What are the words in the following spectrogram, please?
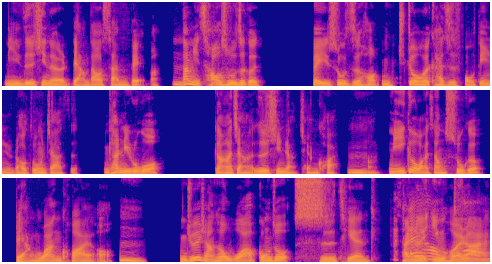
你日薪的两到三倍嘛。嗯。当你超出这个倍数之后，你就会开始否定你的劳动价值。你看，你如果刚刚讲的日薪两千块，嗯你一个晚上输个两万块哦，嗯，你就会想说，我要工作十天才能赢回来。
